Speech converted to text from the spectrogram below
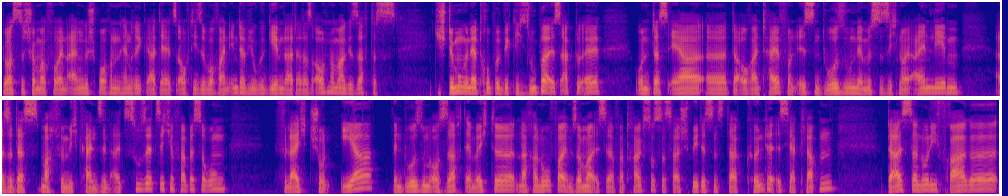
Du hast es schon mal vorhin angesprochen, Henrik. Er hat ja jetzt auch diese Woche ein Interview gegeben, da hat er das auch nochmal gesagt, dass die Stimmung in der Truppe wirklich super ist aktuell und dass er äh, da auch ein Teil von ist. Ein Dursun, der müsste sich neu einleben. Also das macht für mich keinen Sinn. Als zusätzliche Verbesserung vielleicht schon eher, wenn Dursun auch sagt, er möchte nach Hannover. Im Sommer ist er vertragslos, das heißt spätestens da könnte es ja klappen. Da ist dann nur die Frage,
